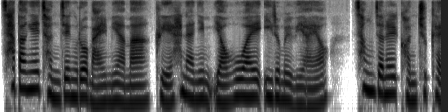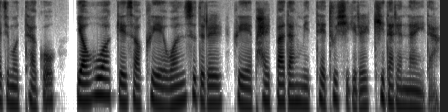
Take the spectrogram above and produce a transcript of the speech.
사방의 전쟁으로 말미암아 그의 하나님 여호와의 이름을 위하여 성전을 건축하지 못하고 여호와께서 그의 원수들을 그의 발바닥 밑에 두시기를 기다렸나이다.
